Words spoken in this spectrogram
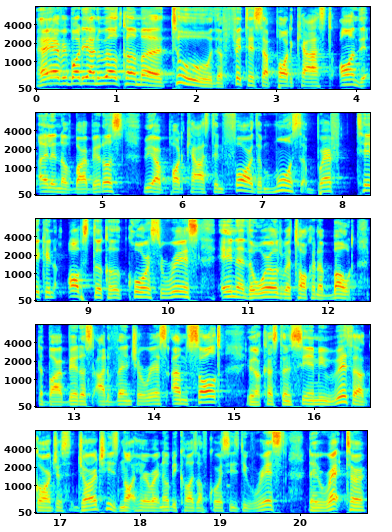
Hey, everybody, and welcome uh, to the Fittest podcast on the island of Barbados. We are podcasting for the most breathtaking obstacle course race in the world. We're talking about the Barbados Adventure Race. I'm Salt. You're accustomed to seeing me with a gorgeous George. He's not here right now because, of course, he's the race director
